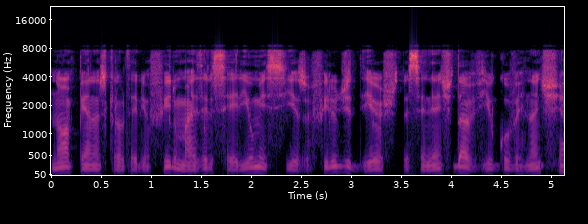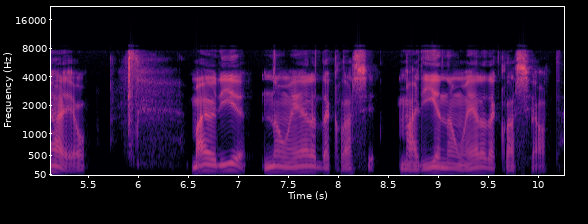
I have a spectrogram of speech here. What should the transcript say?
Não apenas que ela teria um filho, mas ele seria o Messias, o filho de Deus, descendente de Davi, o governante de Israel. Não era da classe Maria não era da classe alta.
